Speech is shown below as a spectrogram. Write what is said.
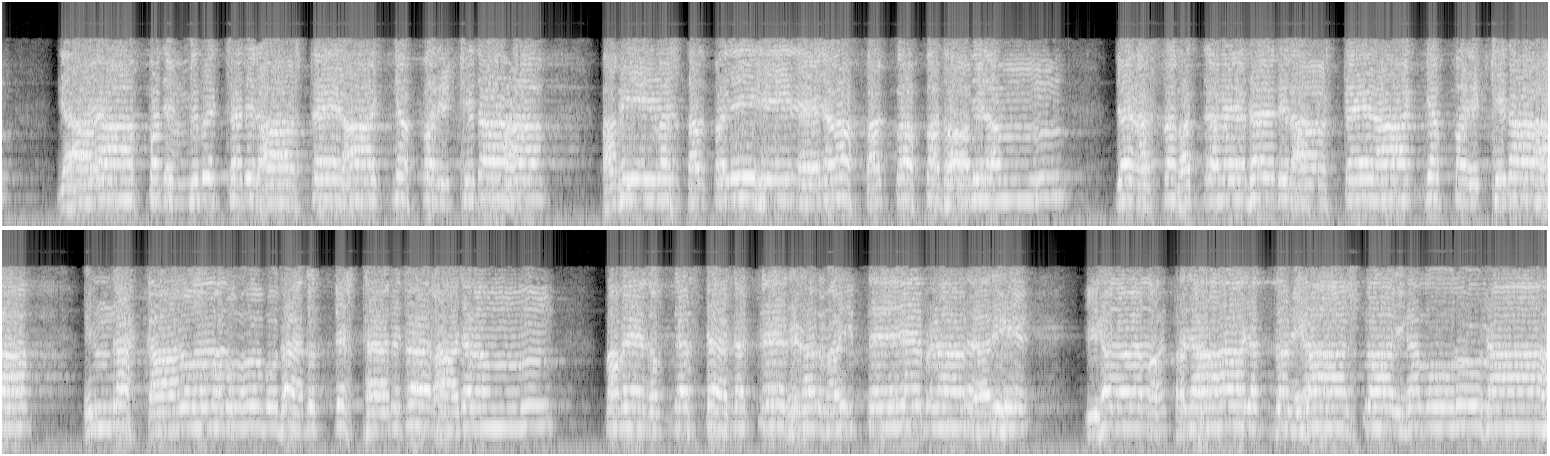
यायापतिम् विपृच्छति राष्ट्रे राज्ञः परीक्षिताः। अभीवस्तत्प्रदेः जनः पक्वः पथोमिलम् जनः स भद्रमेधति राष्ट्रे राज्ञः परीक्षिताः। इन्द्रः कालो ममो बुधदुत्तिष्ठ राजनम् ममे दुग्धस्य चक्रेधि सर्वैत्तेः प्रणादरिः। इह प्रजायध्वमिहाश्वा इह पूरुषाः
